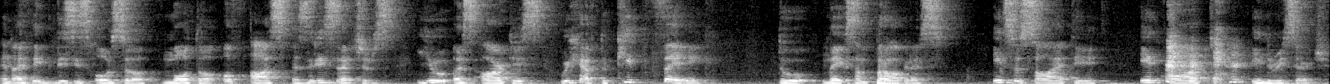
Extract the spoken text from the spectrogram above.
And I think this is also motto of us as researchers, you as artists. We have to keep failing to make some progress in society, in art, in research.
